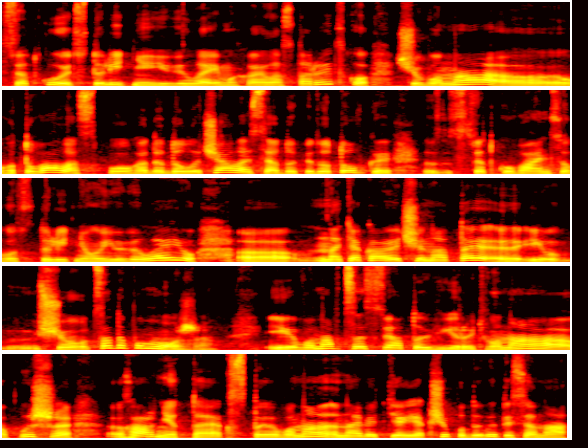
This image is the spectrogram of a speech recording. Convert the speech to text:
святкують столітній ювілей Михайла Старицького, щоб вона е, готувала спогади, долучалася до підготовки святкувань цього столітнього ювілею, е, натякаючи на те, е, що це допоможе. І вона в це свято вірить. Вона пише гарні тексти. Вона навіть якщо подивитися на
